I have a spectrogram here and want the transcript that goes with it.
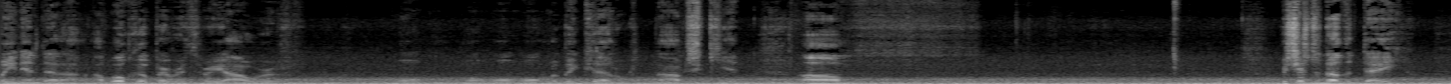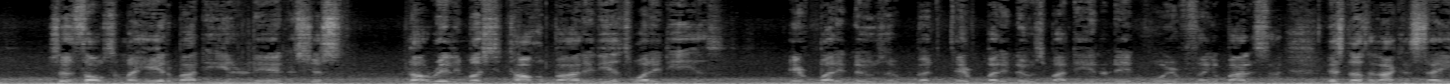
meaning that I, I, woke up every three hours, wanting want, want, want to be cuddled. No, I'm just kidding. Um, it's just another day. So the thoughts in my head about the internet, it's just not really much to talk about. It is what it is everybody knows about everybody knows about the internet and everything about it. So there's nothing I can say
